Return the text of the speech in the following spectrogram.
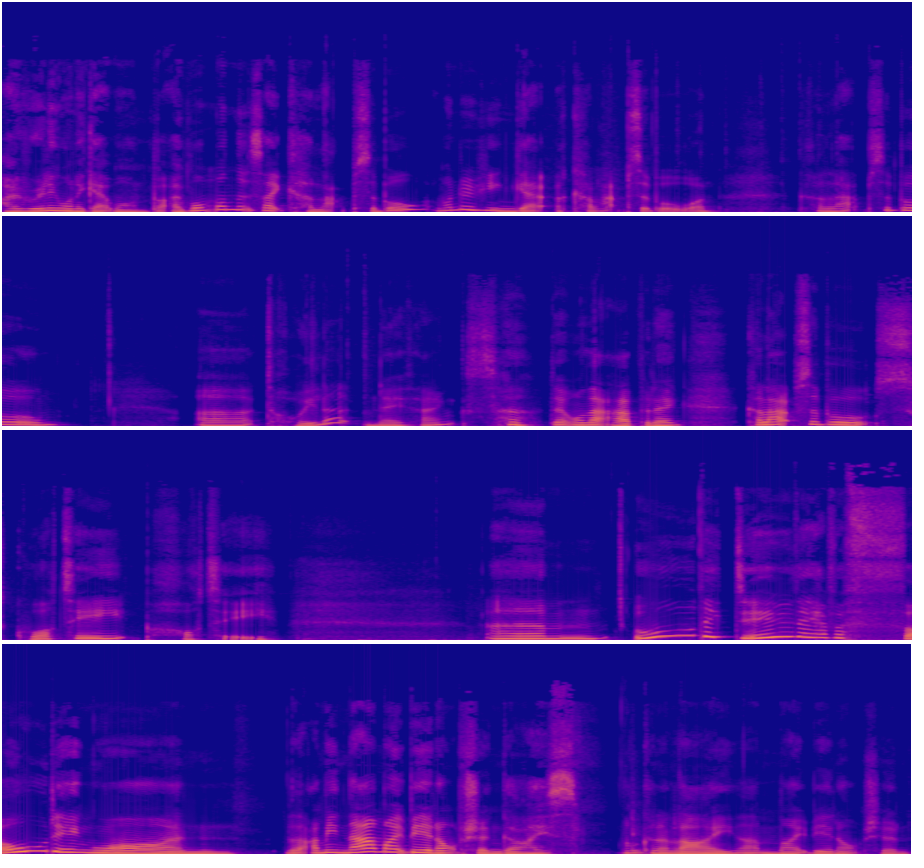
I really want to get one, but I want one that's like collapsible. I wonder if you can get a collapsible one. Collapsible uh toilet? No thanks. Don't want that happening. Collapsible squatty potty. Um ooh, they do. They have a folding one. I mean that might be an option, guys. Not gonna lie, that might be an option.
